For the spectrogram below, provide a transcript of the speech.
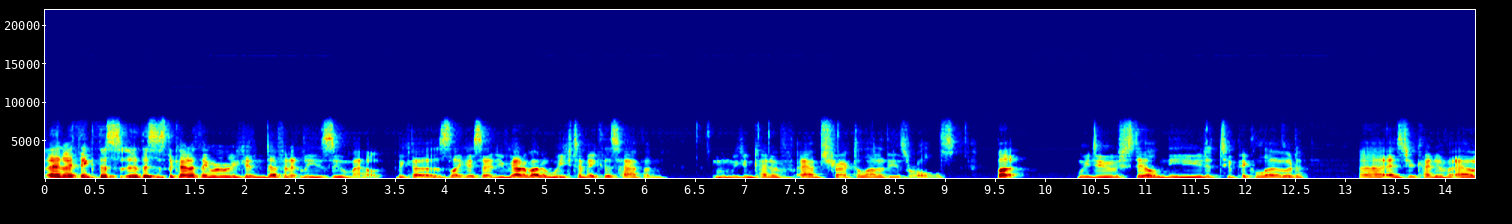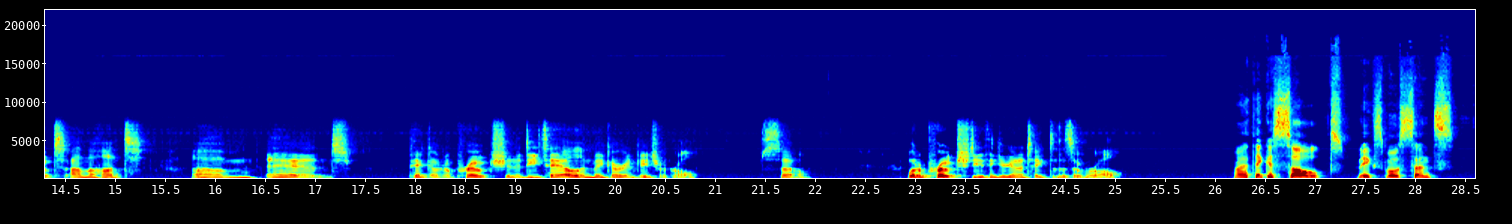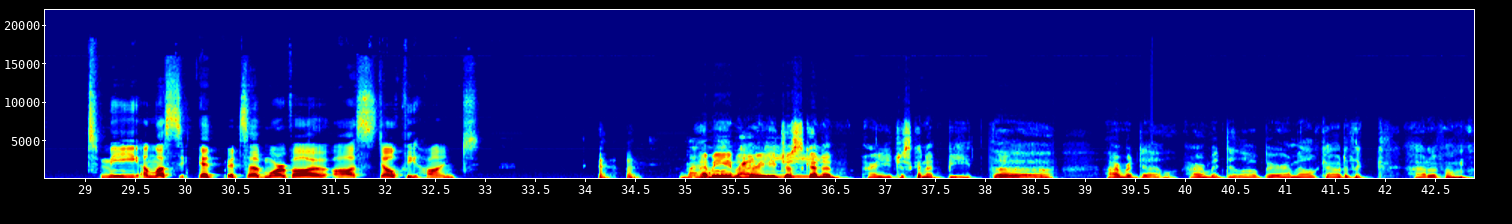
I think this uh, this is the kind of thing where we can definitely zoom out because, like I said, you've got about a week to make this happen, and we can kind of abstract a lot of these roles, but we do still need to pick load uh, as you're kind of out on the hunt um, and pick an approach and a detail and make our engagement roll. So, what approach do you think you're going to take to this overall? I think assault makes most sense to me, unless it, it's a more of a, uh stealthy hunt. Well, I mean, are you just gonna are you just gonna beat the armadillo armadillo bear milk out of the out of them?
